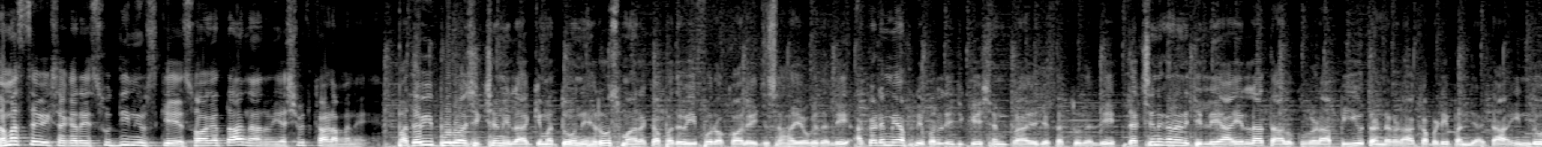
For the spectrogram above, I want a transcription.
ನಮಸ್ತೆ ವೀಕ್ಷಕರೇ, ಸುದ್ದಿ ನ್ಯೂಸ್ಗೆ ಸ್ವಾಗತ. ನಾನು ಯಶ್ವಿತ್ ಕಾಳಮನೆ ಪದವಿ ಪೂರ್ವ ಶಿಕ್ಷಣ ಇಲಾಖೆ ಮತ್ತು ನೆಹರು ಸ್ಮಾರಕ ಪದವಿ ಪೂರ್ವ ಕಾಲೇಜು ಸಹಯೋಗದಲ್ಲಿ ಅಕಾಡೆಮಿ ಆಫ್ ಲಿಬರಲ್ ಎಜುಕೇಷನ್ ಪ್ರಾಯೋಜಕತ್ವದಲ್ಲಿ ದಕ್ಷಿಣ ಕನ್ನಡ ಜಿಲ್ಲೆಯ ಎಲ್ಲಾ ತಾಲೂಕುಗಳ ಪಿಯು ತಂಡಗಳ ಕಬಡ್ಡಿ ಪಂದ್ಯಾಟ ಇಂದು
